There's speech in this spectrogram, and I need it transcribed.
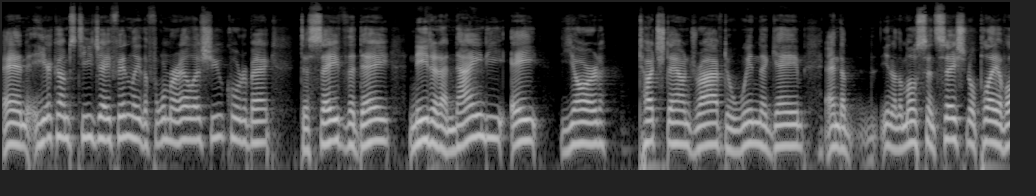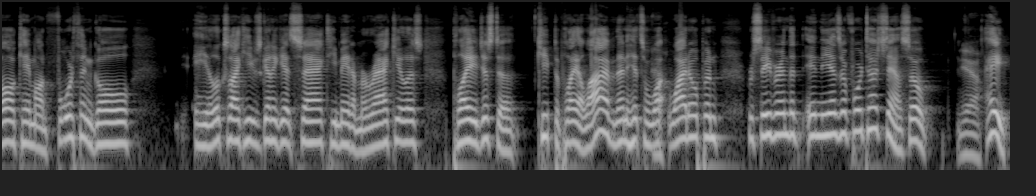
And here comes T.J. Finley, the former LSU quarterback, to save the day. Needed a 98 yard touchdown drive to win the game. And the you know the most sensational play of all came on fourth and goal. He looks like he was going to get sacked. He made a miraculous play just to keep the play alive, and then hits a wide open receiver in the in the end zone for a touchdown. So yeah, hey,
